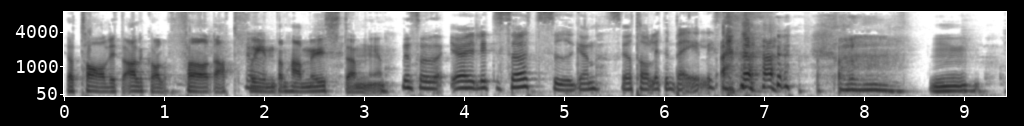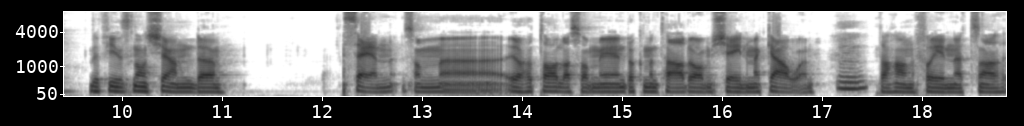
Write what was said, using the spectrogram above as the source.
Jag tar lite alkohol för att få in den här mysstämningen. Men så, jag är lite sötsugen, så jag tar lite Baileys. Det finns någon känd eh, scen som eh, jag har hört talas om i en dokumentär om Shane McGowan. Där han får in ett sånt här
